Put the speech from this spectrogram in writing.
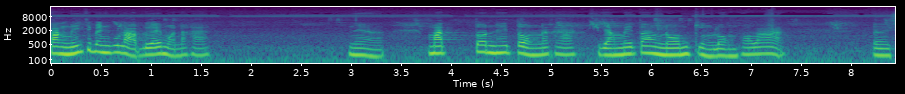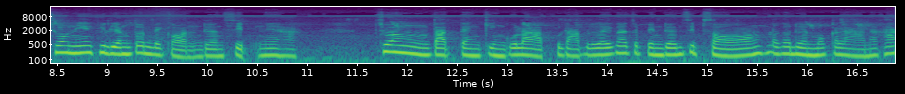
ฝั่งนี้จะเป็นกุหลาบเลื้อยหมดนะคะ เนี่ย มัด ต้นให้ตรงนะคะ ยังไม่ต้องโน้มกิ่งลง เพราะว่าเออช่วงนี้คือเลี้ยงต้นไปก่อนเดือนสิบเนี่ยค่ะ ช่วงตัดแต่งกิ่งกุหลาบกุหลาบเลื้อยก็จะเป็นเดือนสิบสองแล้วก็เดือนมกรานะคะ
